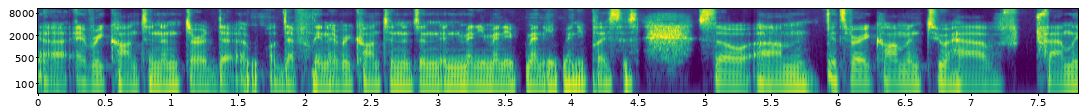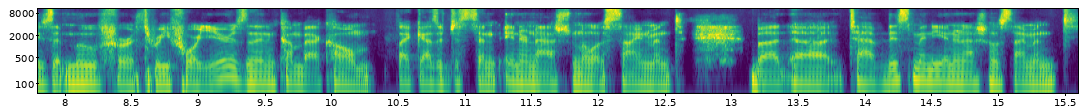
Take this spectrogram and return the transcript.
uh, every continent, or de- well, definitely in every continent, and in many many many many places. So um, it's very common to have families that move for three four years and then come back home, like as a, just an international assignment. But uh, to have this many international assignment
